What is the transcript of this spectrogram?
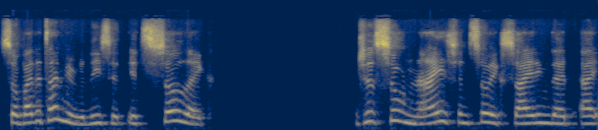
so by the time you release it it's so like just so nice and so exciting that i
